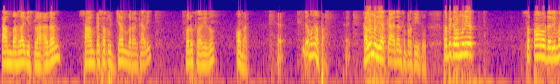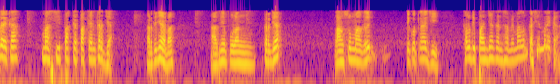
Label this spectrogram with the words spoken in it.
tambah lagi setelah adzan sampai satu jam barangkali, baru setelah itu komat. Tidak mengapa. Kalau melihat keadaan seperti itu. Tapi kalau melihat separuh dari mereka masih pakai pakaian kerja. Artinya apa? Artinya pulang kerja, langsung maghrib ikut ngaji. Kalau dipanjangkan sampai malam, kasihan mereka.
